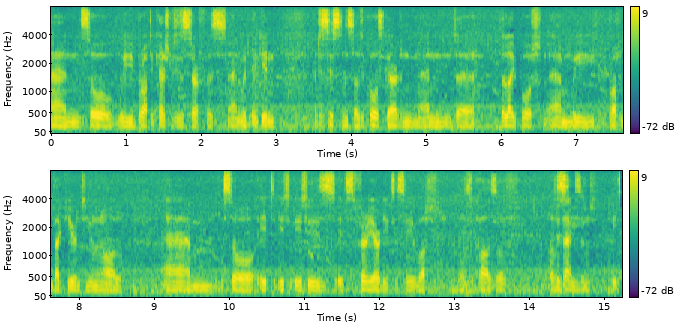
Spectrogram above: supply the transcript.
and so we brought the casualty to the surface and with, again with assistance of the Coast Guard and, and uh, the lifeboat um, we brought him back here into Union Hall. Um, so it, it, it is it's very early to say what was the cause of, of this accident. It's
